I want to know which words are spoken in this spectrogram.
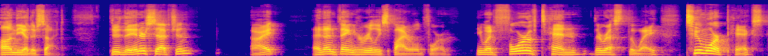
on the other side. Through the interception, all right, and then things really spiraled for him. He went four of 10 the rest of the way, two more picks.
